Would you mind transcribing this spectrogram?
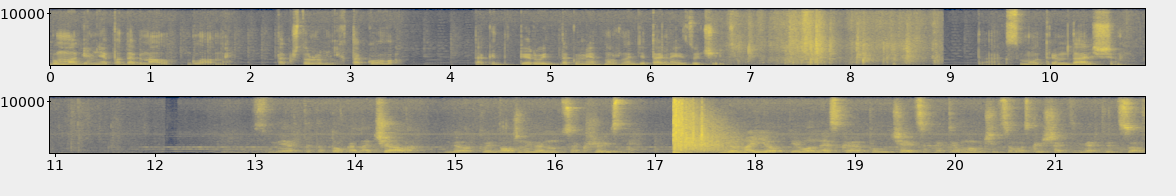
бумаги мне подогнал главный. Так что же в них такого? Так, этот первый документ нужно детально изучить. Так, смотрим дальше. Смерть это только начало. Мертвые должны вернуться к жизни. Ё-моё, Пилонеско, получается, хотел научиться воскрешать мертвецов.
